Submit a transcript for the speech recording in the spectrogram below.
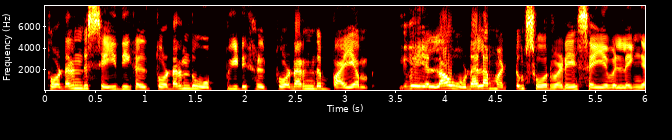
தொடர்ந்து செய்திகள் தொடர்ந்து ஒப்பீடுகள் தொடர்ந்து பயம் இவையெல்லாம் உடலை மட்டும் சோர்வடைய செய்யவில்லைங்க.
